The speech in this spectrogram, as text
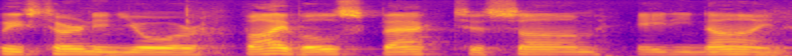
Please turn in your Bibles back to Psalm 89.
